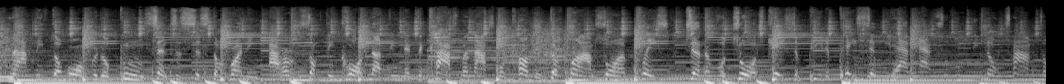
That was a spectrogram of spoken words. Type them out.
Do not leave the orbital boom sensor system running. I heard something called nothing that the cosmonauts were coming. The rhymes are in place. General George Case and Peter said we have absolutely no time to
